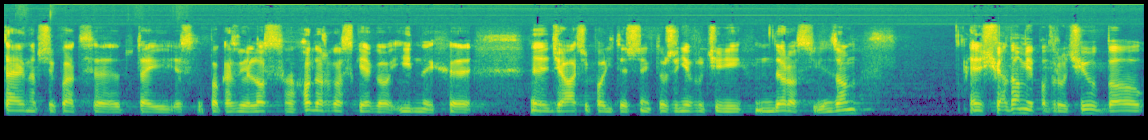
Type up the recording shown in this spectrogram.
tak jak na przykład e, tutaj jest, pokazuje los Chodorkowskiego i innych e, e, działaczy politycznych, którzy nie wrócili do Rosji. Więc on świadomie powrócił, bo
